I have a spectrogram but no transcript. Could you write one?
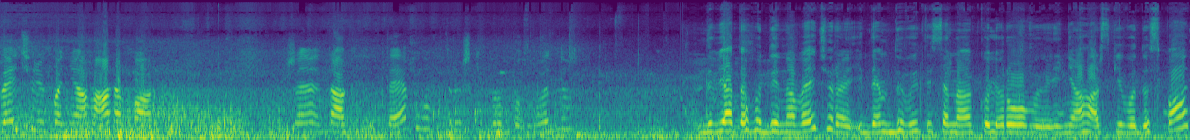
ввечері по Ніагара парку. Вже так тепло, трошки прохолодно. 9 година вечора йдемо дивитися на кольоровий Ніагарський водоспад.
